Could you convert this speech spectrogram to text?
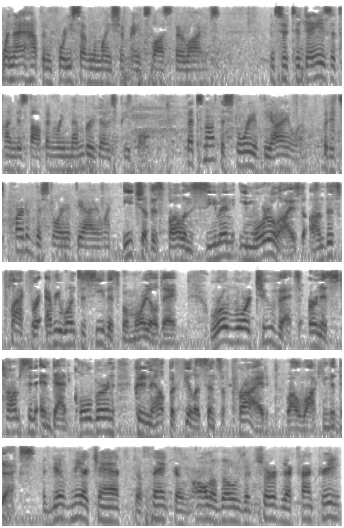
When that happened, 47 of my shipmates lost their lives. And so today is a time to stop and remember those people. That's not the story of the Iowa, but it's part of the story of the Iowa. Each of his fallen seamen immortalized on this plaque for everyone to see this Memorial Day. World War II vets Ernest Thompson and Dad Colburn couldn't help but feel a sense of pride while walking the decks. It gives me a chance to think of all of those that served their country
